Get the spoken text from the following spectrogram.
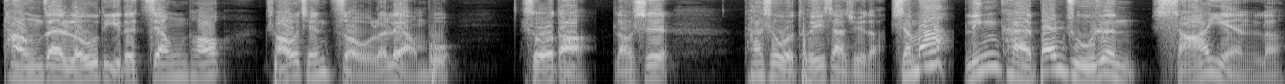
躺在楼底的江涛，朝前走了两步，说道：“老师，他是我推下去的。”什么？林凯班主任傻眼了，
